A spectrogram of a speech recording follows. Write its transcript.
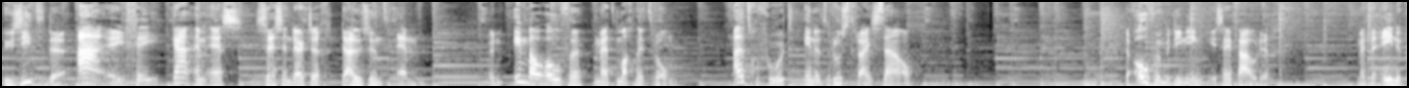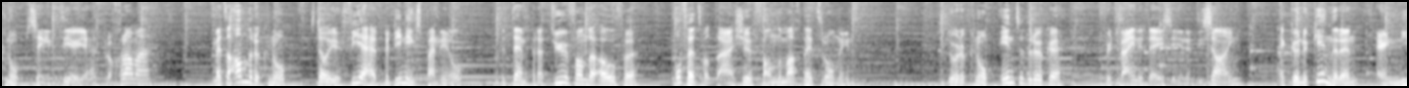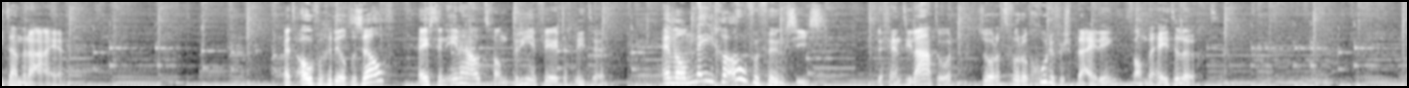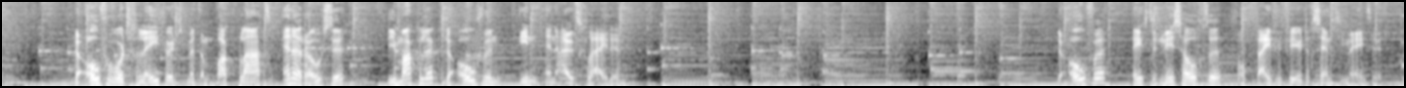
U ziet de AEG KMS 36000M. Een inbouwoven met magnetron. Uitgevoerd in het roestvrij staal. De ovenbediening is eenvoudig. Met de ene knop selecteer je het programma. Met de andere knop stel je via het bedieningspaneel de temperatuur van de oven of het wattage van de magnetron in. Door de knop in te drukken verdwijnen deze in het design en kunnen kinderen er niet aan draaien. Het ovengedeelte zelf heeft een inhoud van 43 liter en wel 9 ovenfuncties. De ventilator zorgt voor een goede verspreiding van de hete lucht. De oven wordt geleverd met een bakplaat en een rooster die makkelijk de oven in en uitglijden. De oven heeft een nishoogte van 45 centimeter.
